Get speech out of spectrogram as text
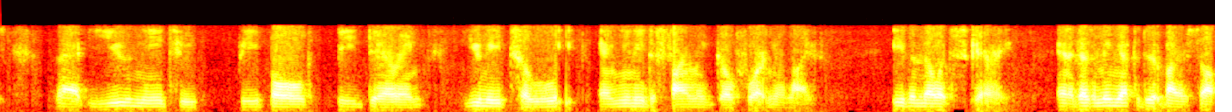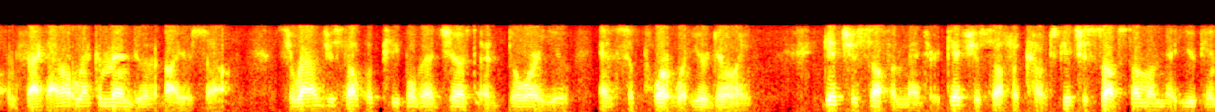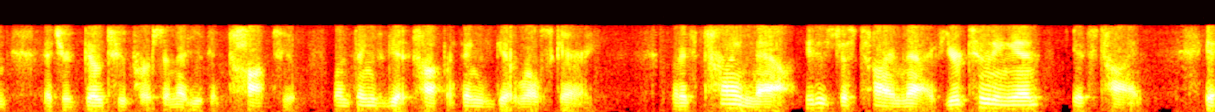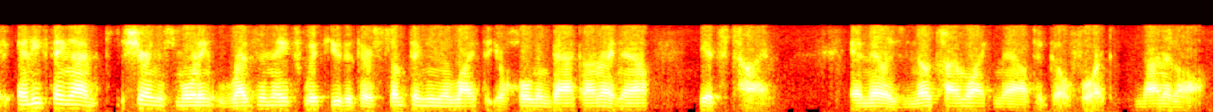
that you need to be bold, be daring, you need to leap, and you need to finally go for it in your life, even though it's scary. And it doesn't mean you have to do it by yourself. In fact, I don't recommend doing it by yourself. Surround yourself with people that just adore you and support what you're doing get yourself a mentor, get yourself a coach, get yourself someone that you can that's your go-to person that you can talk to when things get tough or things get real scary. But it's time now. It is just time now. If you're tuning in, it's time. If anything I'm sharing this morning resonates with you, that there's something in your life that you're holding back on right now, it's time. And there is no time like now to go for it. None at all.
